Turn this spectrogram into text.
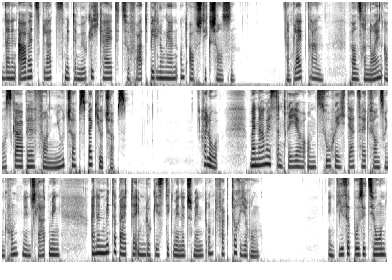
und einen Arbeitsplatz mit der Möglichkeit zu Fortbildungen und Aufstiegschancen. Dann bleib dran bei unserer neuen Ausgabe von New Jobs bei Q-Jobs. Hallo, mein Name ist Andrea und suche ich derzeit für unseren Kunden in Schladming einen Mitarbeiter im Logistikmanagement und Faktorierung. In dieser Position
